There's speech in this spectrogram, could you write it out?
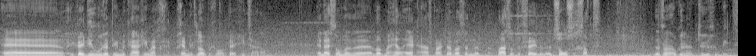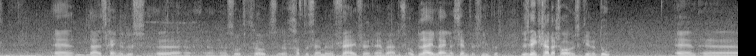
En ik weet niet hoe dat in elkaar ging, maar op een gegeven moment loop ik gewoon tegen iets aan. En daar stond een, eh, wat me heel erg aansprak, dat was een eh, plaats op de Veluwe, het Zolse Gat. Dat was ook een natuurgebied. En daar schenen dus eh, een, soort groot eh, gat te zijn met een vijver en waar dus ook leilijnencenters liepen. Dus ik denk, ga daar gewoon eens een keer naartoe. En eh,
